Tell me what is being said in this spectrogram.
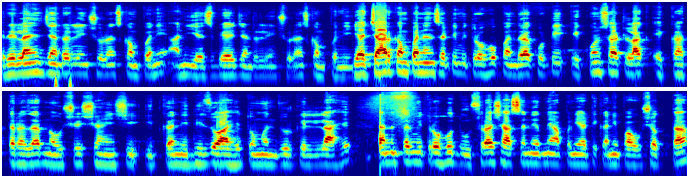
Reliance general insurance company आणि S B I general insurance company या चार कंपन्यांसाठी मित्र हो पंधरा कोटी एकोणसाठ लाख एकाहत्तर हजार नऊशे शहाऐंशी इतका निधी जो आहे तो मंजूर केलेला आहे. त्यानंतर मित्र हो दुसरा शासन निर्णय आपण या ठिकाणी पाहू शकता.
